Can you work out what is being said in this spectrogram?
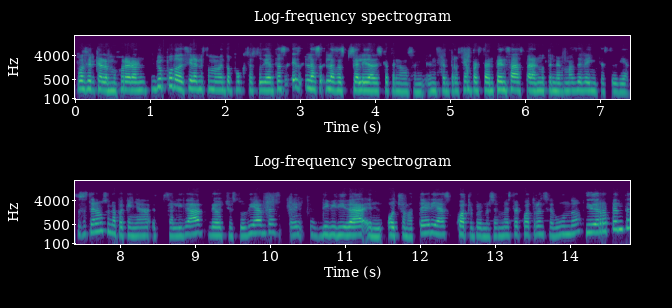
puedo decir que a lo mejor eran, yo puedo decir en este momento pocos estudiantes, es, las, las, especialidades que tenemos en, en, centro siempre están pensadas para no tener más de 20 estudiantes. Entonces tenemos una pequeña especialidad de 8 estudiantes, en, dividida en 8 materias, 4 en primer semestre, 4 en segundo, y de repente,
